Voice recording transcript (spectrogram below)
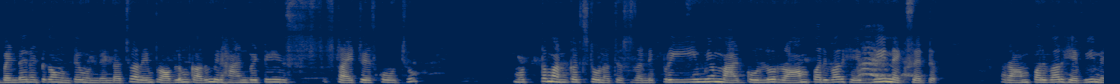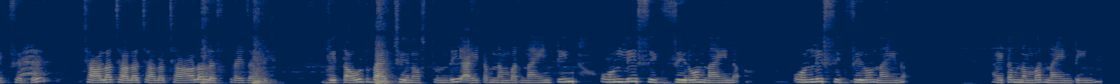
బెండ్ అయినట్టుగా ఉంటే ఉండిండొచ్చు అదేం ప్రాబ్లం కాదు. మీరు హ్యాండ్ పెట్టి స్ట్రైట్ చేసుకోవచ్చు. మొత్తం అన్కట్ స్టోన్ వచ్చేస్తుందండి. ప్రీమియం మ్యాట్ గోల్డ్లో Ram Parivar heavy neck set. Ram Parivar heavy neck set. చాలా చాలా చాలా చాలా లెస్ ప్రైస్ అండి. వితౌట్ బ్యాక్ చైన్ వస్తుంది. Item number nineteen. Only six zero nine. Only six zero nine. Item number nineteen.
